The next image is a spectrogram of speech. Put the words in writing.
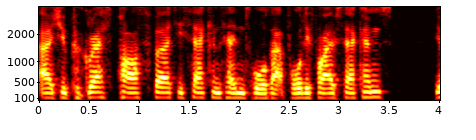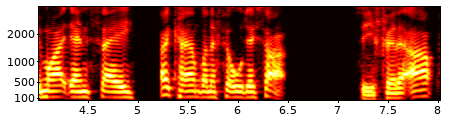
As you progress past 30 seconds, heading towards that 45 seconds, you might then say, okay, I'm going to fill this up. So you fill it up,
